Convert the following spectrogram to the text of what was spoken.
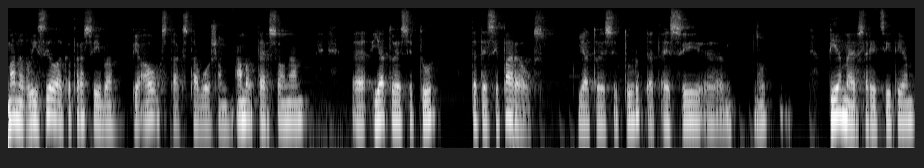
Mana lielākā prasība pie augstāk stāvošām amatpersonām, ja tu esi tur, tad esi paraugs ja tu esi tur, tad esi eh, nu, piemērs arī citiem,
